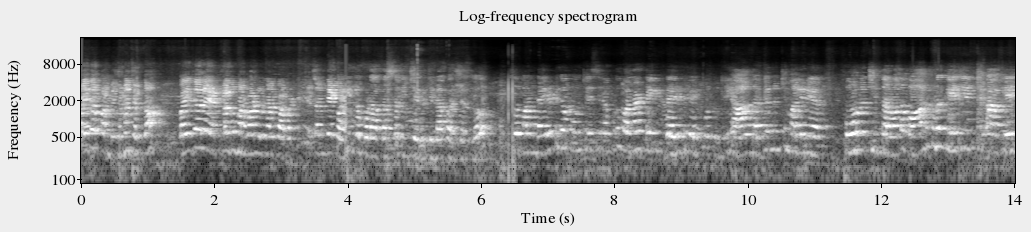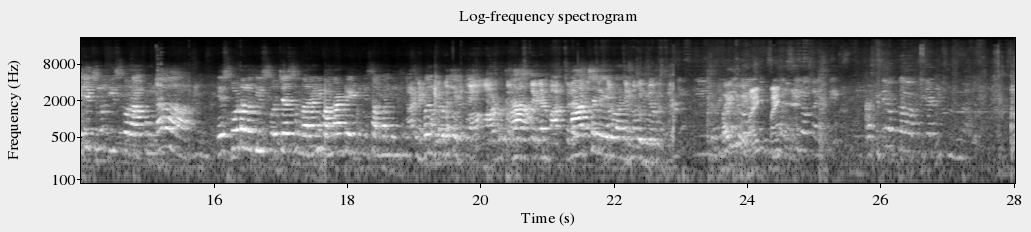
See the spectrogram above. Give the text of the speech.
వైజాగ్ పంపించమని చెప్తాం. వైజాగ్ ఎట్లాగో మన వాళ్ళు ఉన్నారు కాబట్టి అంతే లో కూడా ప్రస్తావించారు జిల్లా పరిషత్లో సో మనం డైరెక్ట్గా ఫోన్ చేసినప్పుడు వన్ నాట్ ఎయిట్ డైరెక్ట్గా వెళ్ళిపోతుంది. వాళ్ళ దగ్గర నుంచి మళ్ళీ ఫోన్ వచ్చిన తర్వాత వాళ్ళు కూడా కేజీహెచ్ కేజీహెచ్లో తీసుకురాకుండా ఎస్కోటలో తీసుకొచ్చేస్తున్నారని వన్ నాట్ ఎయిట్కి సంబంధించిన సిబ్బంది కూడా చెప్పారు. ఆ, మార్చలేరు అని మైక్ మైక్, మైక్. లో కలిసి ఒకటే ఒక పీడియాట్రిషియన్ ఉన్నారు సో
